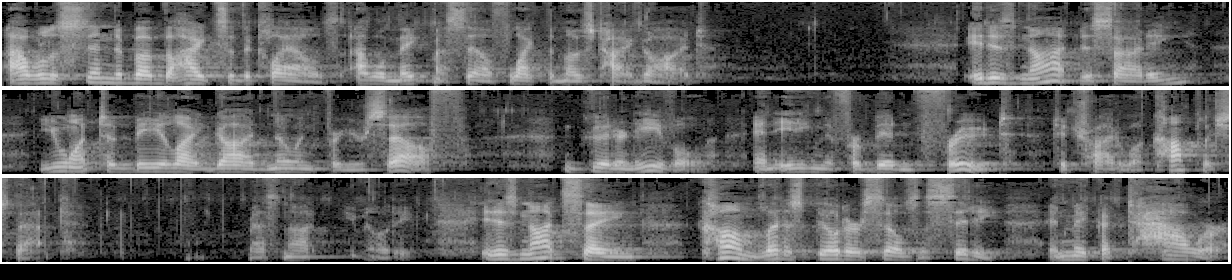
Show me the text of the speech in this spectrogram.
I will ascend above the heights of the clouds. I will make myself like the Most High God. It is not deciding you want to be like God, knowing for yourself good and evil, and eating the forbidden fruit to try to accomplish that. That's not humility. It is not saying, Come, let us build ourselves a city and make a tower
